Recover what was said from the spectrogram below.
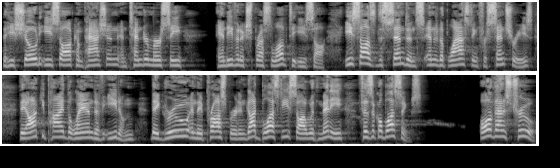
that he showed Esau compassion and tender mercy and even expressed love to Esau. Esau's descendants ended up lasting for centuries. They occupied the land of Edom. They grew and they prospered, and God blessed Esau with many physical blessings. All of that is true.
